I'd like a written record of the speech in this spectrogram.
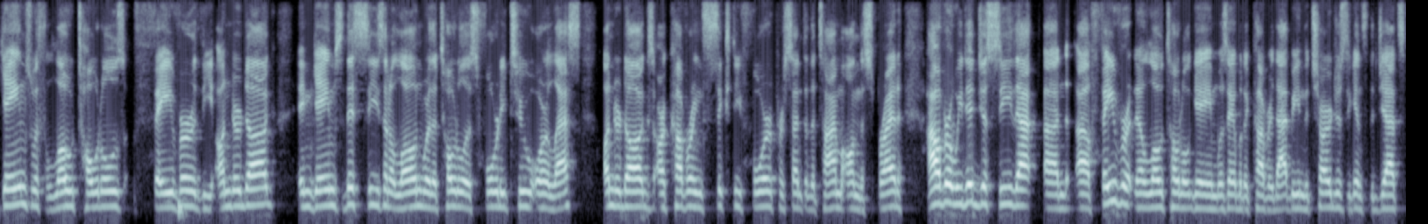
games with low totals favor the underdog in games this season alone where the total is 42 or less. Underdogs are covering 64% of the time on the spread. However, we did just see that uh, a favorite in a low total game was able to cover, that being the Chargers against the Jets.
